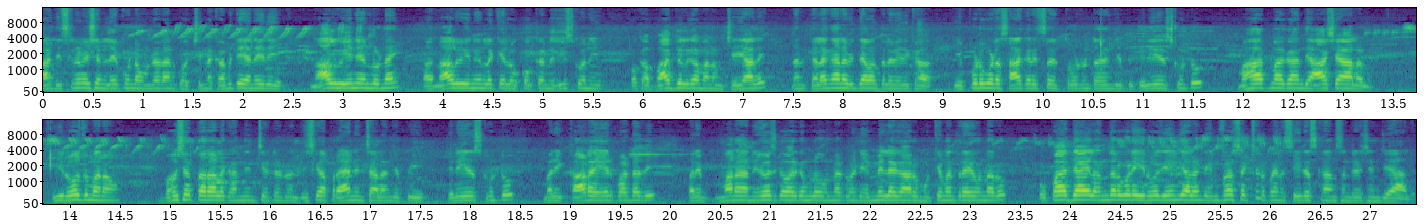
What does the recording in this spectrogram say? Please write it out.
ఆ డిస్క్రిమినేషన్ లేకుండా ఉండడానికి ఒక చిన్న కమిటీ అనేది నాలుగు యూనియన్లు ఉన్నాయి. ఆ నాలుగు యూనియన్లకి ఒక్కొక్కరిని తీసుకొని ఒక బాధ్యులుగా మనం చేయాలి. దాని తెలంగాణ విద్యావంతుల వేదిక ఎప్పుడు కూడా సహకరిస్తుంది తోడుంటుందని చెప్పి తెలియజేసుకుంటూ మహాత్మా గాంధీ ఆశయాలను ఈరోజు మనం భవిష్యత్ తరాలకు అందించేటటువంటి దిశగా ప్రయాణించాలని చెప్పి తెలియజేసుకుంటూ మరి కాడ ఏర్పడ్డది. మరి మన నియోజకవర్గంలో ఉన్నటువంటి ఎమ్మెల్యే గారు ముఖ్యమంత్రి అయి ఉన్నారు. ఉపాధ్యాయులు అందరూ కూడా ఈరోజు ఏం చేయాలంటే ఇన్ఫ్రాస్ట్రక్చర్ పైన సీరియస్ కాన్సన్ట్రేషన్ చేయాలి.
